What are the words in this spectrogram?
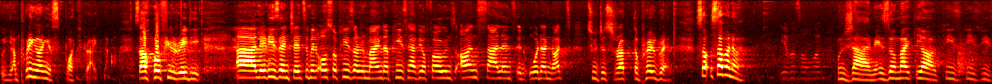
for you. I'm putting you on your spot right now, so I hope you're ready. Uh, ladies and gentlemen, also please a reminder, please have your phones on silent in order not to disrupt the program. So, Sabana. Unjani? Is your mic? Yeah, please, please, please.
